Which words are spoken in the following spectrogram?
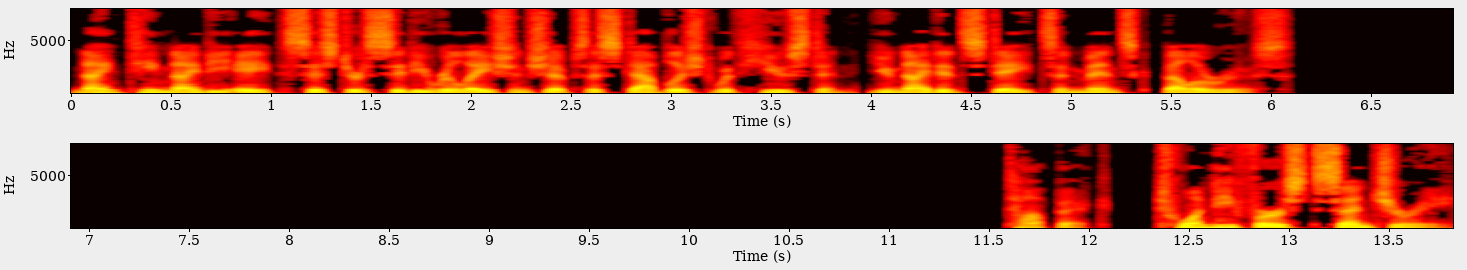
1998 Sister city relationships established with Houston, United States and Minsk, Belarus. 21st century.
